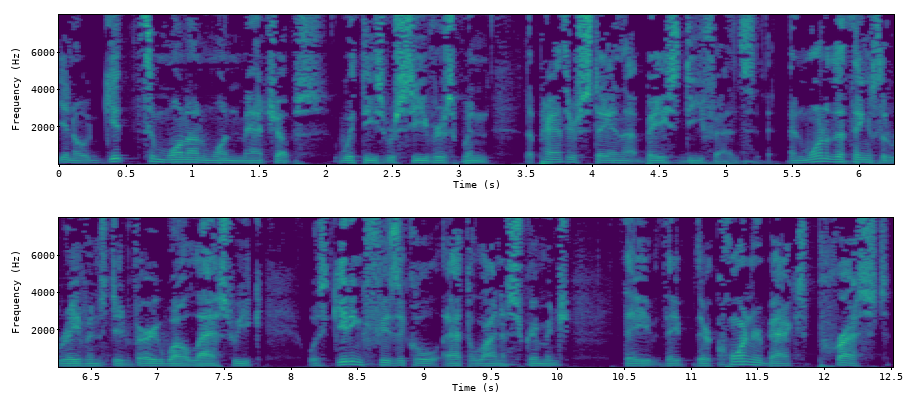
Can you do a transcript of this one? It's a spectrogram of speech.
you know, get some one-on-one matchups with these receivers when the Panthers stay in that base defense. And one of the things the Ravens did very well last week was getting physical at the line of scrimmage. They, they, their cornerbacks pressed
